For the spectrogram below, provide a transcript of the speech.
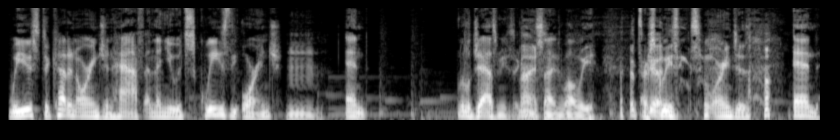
we used to cut an orange in half, and then you would squeeze the orange, and little jazz music on the side while we are good. squeezing some oranges. and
